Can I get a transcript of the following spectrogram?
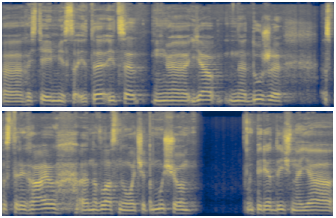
е, гостей міста. І те, і це е, я е, дуже спостерігаю е, на власні очі, тому що. Періодично я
